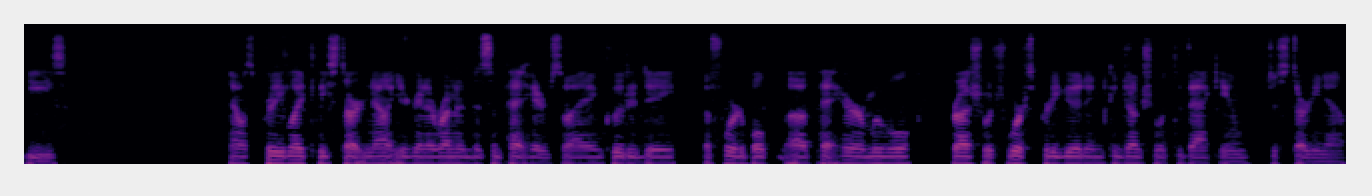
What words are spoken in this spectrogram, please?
ease. Now it's pretty likely starting out you're going to run into some pet hair so I included a affordable uh, pet hair removal brush which works pretty good in conjunction with the vacuum just starting out.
